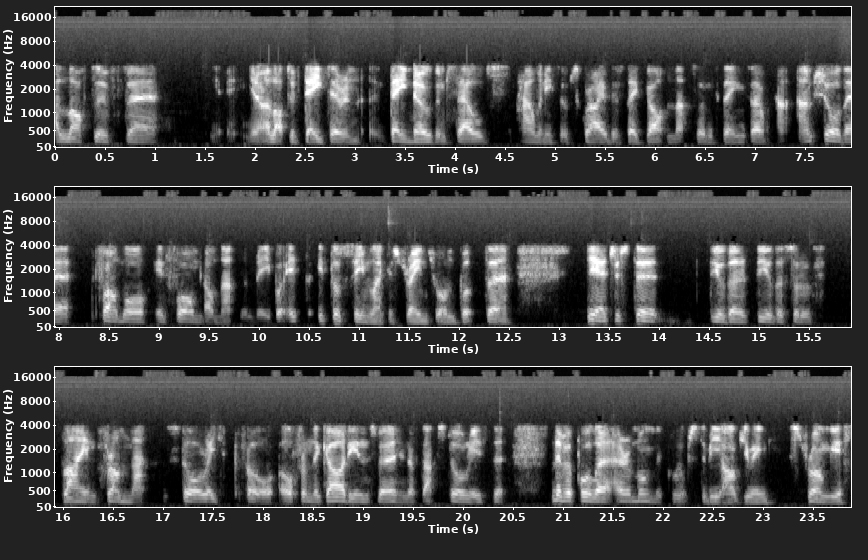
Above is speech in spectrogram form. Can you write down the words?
a lot of uh, you know a lot of data, and they know themselves how many subscribers they've got and that sort of thing. So I'm sure they're far more informed on that than me. But it it does seem like a strange one. But uh, yeah, just uh, the other the other sort of line from that story, or, or, from the Guardian's version of that story, is that Liverpool are, are among the clubs to be arguing strongest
